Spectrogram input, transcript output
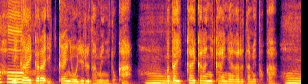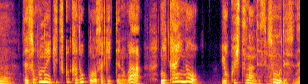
あはあ。2階から1階に降りるためにとか、うん、また1階から2階に上がるためとか、うん。で、そこの行き着く角っこの先っていうのが、2階の浴室なんですよね。そうですね。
